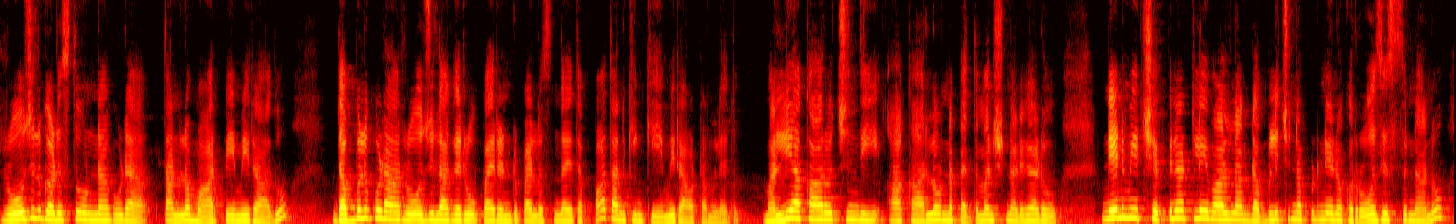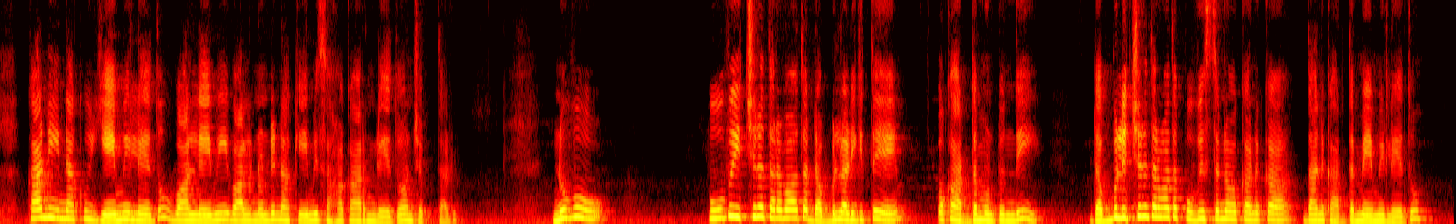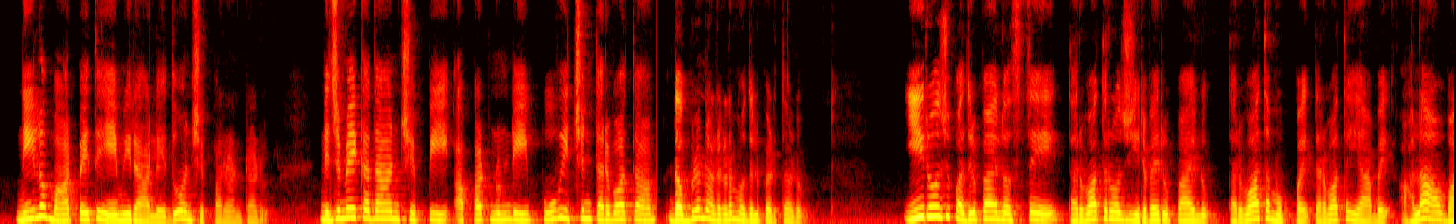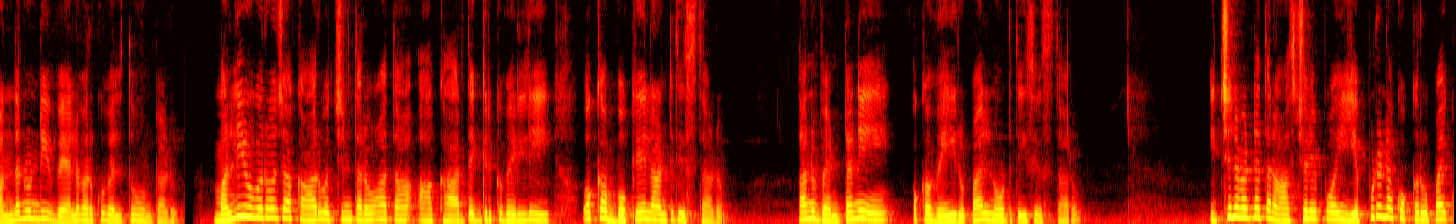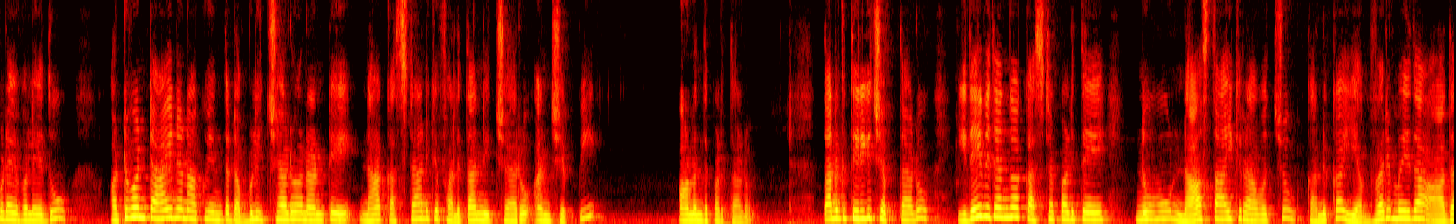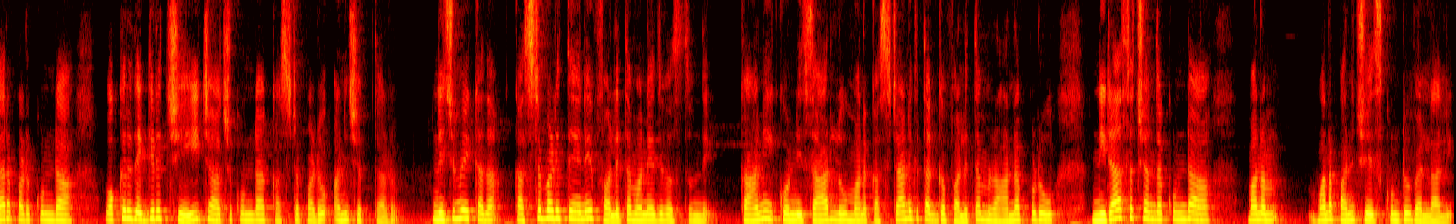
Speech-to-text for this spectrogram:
రోజులు గడుస్తూ ఉన్నా కూడా తనలో మార్పు ఏమీ రాదు. డబ్బులు కూడా రోజులాగే రూపాయి రెండు రూపాయలు వస్తుందే తప్ప తనకి ఇంకేమీ రావటం లేదు. మళ్ళీ ఆ కారు వచ్చింది. ఆ కారులో ఉన్న పెద్ద మనిషిని అడిగాడు నేను మీరు చెప్పినట్లే వాళ్ళు నాకు డబ్బులు ఇచ్చినప్పుడు నేను ఒక రోజు ఇస్తున్నాను కానీ నాకు ఏమీ లేదు వాళ్ళేమీ వాళ్ళ నుండి నాకేమీ సహకారం లేదు అని చెప్తాడు. నువ్వు పువ్వు ఇచ్చిన తర్వాత డబ్బులు అడిగితే ఒక అర్థం ఉంటుంది. డబ్బులు ఇచ్చిన తర్వాత పువ్వు ఇస్తున్నావు కనుక దానికి అర్థం ఏమీ లేదు. నీలో మార్పు అయితే ఏమీ రాలేదు అని చెప్పాను అంటాడు. నిజమే కదా అని చెప్పి అప్పటి నుండి పువ్వు ఇచ్చిన తర్వాత డబ్బులను అడగడం మొదలు పెడతాడు ఈ రోజు పది రూపాయలు వస్తే తర్వాత రోజు ఇరవై రూపాయలు తర్వాత ముప్పై తర్వాత యాభై అలా వంద నుండి వేల వరకు వెళ్తూ ఉంటాడు. మళ్ళీ ఒక రోజు ఆ కారు వచ్చిన తర్వాత ఆ కార్ దగ్గరికి వెళ్ళి ఒక బొకే లాంటిది ఇస్తాడు. తను వెంటనే ఒక వెయ్యి రూపాయల నోటు తీసి ఇస్తారు. ఇచ్చిన వెంటనే తను ఆశ్చర్యపోయి ఎప్పుడు నాకు ఒక్క రూపాయి కూడా ఇవ్వలేదు? అటువంటి ఆయన నాకు ఇంత డబ్బులు ఇచ్చాడు అని అంటే నా కష్టానికి ఫలితాన్ని ఇచ్చారు అని చెప్పి ఆనందపడతాడు. తనకు తిరిగి చెప్తాడు ఇదే విధంగా కష్టపడితే నువ్వు నా స్థాయికి రావచ్చు. కనుక ఎవ్వరి మీద ఆధారపడకుండా ఒకరి దగ్గర చేయి చాచకుండా కష్టపడు అని చెప్తాడు. నిజమే కదా కష్టపడితేనే ఫలితం అనేది వస్తుంది. కానీ కొన్నిసార్లు మన కష్టానికి తగ్గ ఫలితం రానప్పుడు నిరాశ చెందకుండా మనం మన పని చేసుకుంటూ వెళ్ళాలి.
